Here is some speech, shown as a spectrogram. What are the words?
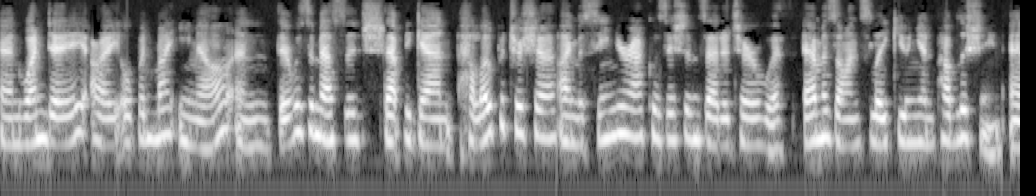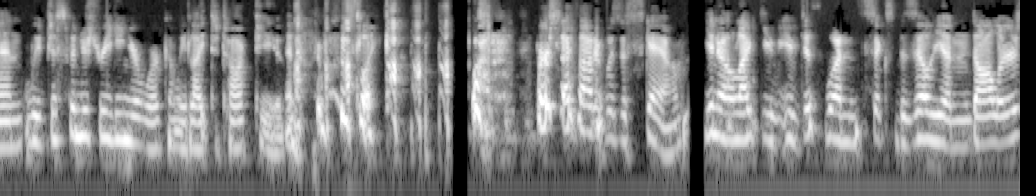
and one day I opened my email and there was a message that began Hello, Patricia. I'm a senior acquisitions editor with Amazon's Lake Union Publishing, and we've just finished reading your work and we'd like to talk to you. And I was like, First, I thought it was a scam. You know, like you, you just won six bazillion dollars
